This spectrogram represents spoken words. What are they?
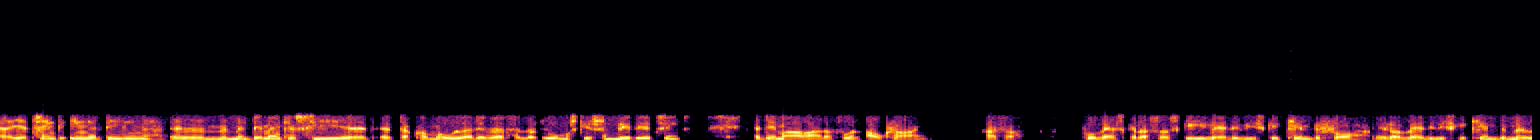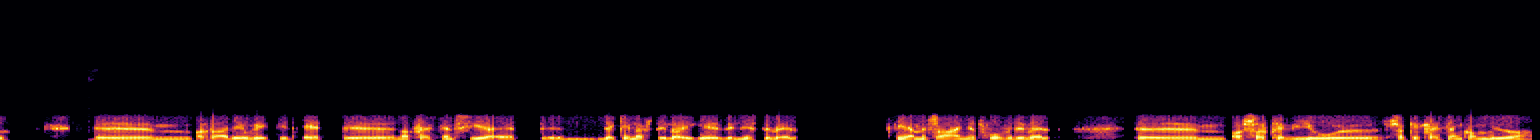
Jeg tænkte ingen af delene, øh, men, det man kan sige, at, at der kommer ud af det i hvert fald, og det var måske sådan lidt det, jeg tænkte, at det er meget rart at få en afklaring. Altså, på hvad skal der så ske, hvad er det, vi skal kæmpe for, eller hvad er det, vi skal kæmpe med. Øh, og der er det jo vigtigt, at øh, når Christian siger, at øh, jeg genopstiller ikke ved næste valg, jamen så har han jo truffet det valg. Øh, og så kan vi jo, øh, så kan Christian komme videre,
